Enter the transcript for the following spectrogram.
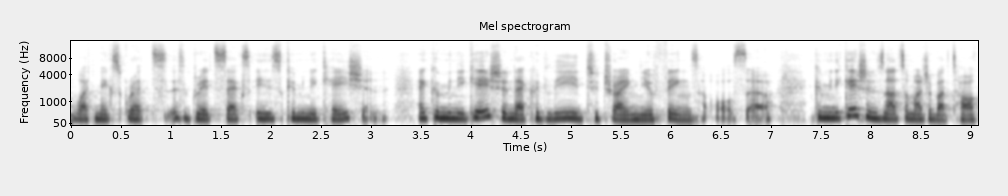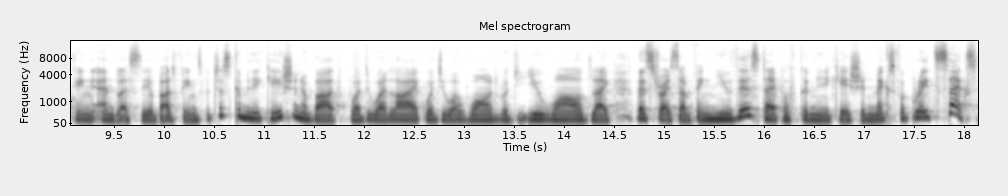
what makes great, great sex is communication. And communication that could lead to trying new things also. Communication is not so much about talking endlessly about things but just communication about what do i like what do i want what do you want? Like let's try something new. This type of communication makes for great sex.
